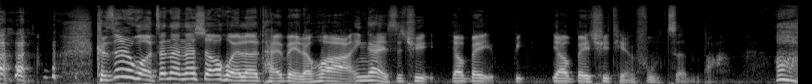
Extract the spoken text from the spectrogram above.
可是如果真的那时候回了台北的话，应该也是去要被要被去田馥甄吧？哦，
